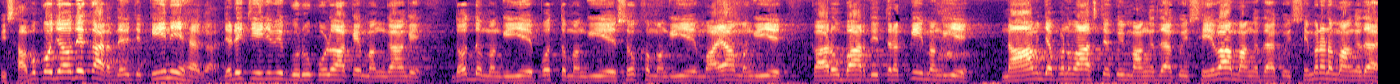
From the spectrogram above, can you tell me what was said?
ਵੀ ਸਭ ਕੁਝ ਉਹਦੇ ਘਰ ਦੇ ਵਿੱਚ, ਕੀ ਨਹੀਂ ਹੈਗਾ। ਜਿਹੜੀ ਚੀਜ਼ ਵੀ ਗੁਰੂ ਕੋਲ ਆ ਕੇ ਮੰਗਾਂਗੇ ਦੁੱਧ ਮੰਗੀਏ, ਪੁੱਤ ਮੰਗੀਏ, ਸੁੱਖ ਮੰਗੀਏ, ਮਾਇਆ ਮੰਗੀਏ, ਕਾਰੋਬਾਰ ਦੀ ਤਰੱਕੀ ਮੰਗੀਏ, ਨਾਮ ਜਪਣ ਵਾਸਤੇ ਕੋਈ ਮੰਗਦਾ, ਕੋਈ ਸੇਵਾ ਮੰਗਦਾ, ਕੋਈ ਸਿਮਰਨ ਮੰਗਦਾ,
